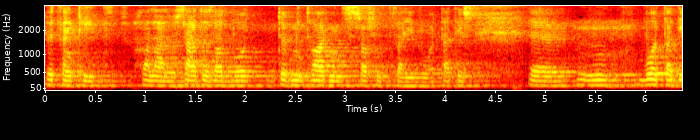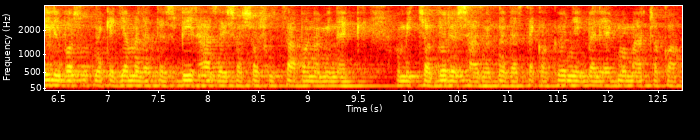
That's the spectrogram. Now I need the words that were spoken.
52 halálos áldozatból több mint 30 Sas utcai volt, tehát és Volt a déli vasútnak egy emeletes bérháza is a Sas utcában, aminek, amit csak Vörösháznak neveztek a környékbeliek, ma már csak a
